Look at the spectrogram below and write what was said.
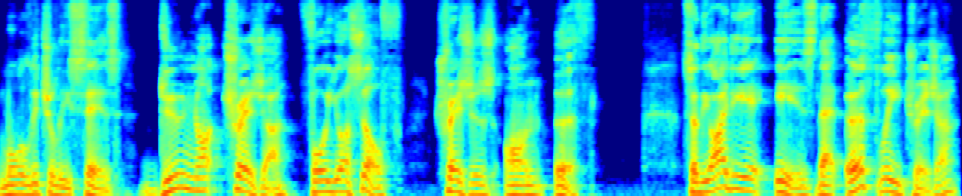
more literally says, do not treasure for yourself treasures on earth. So the idea is that earthly treasure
